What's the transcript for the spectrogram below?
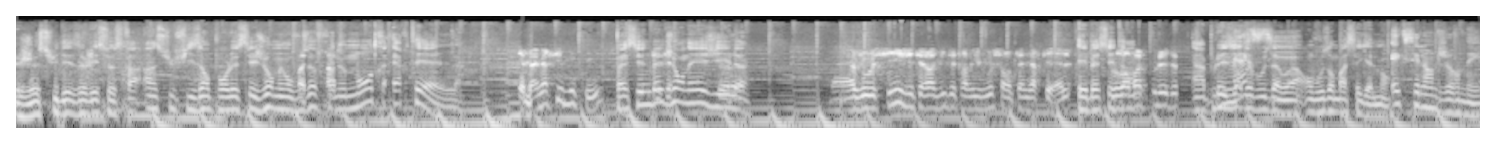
Je suis désolé, ce sera insuffisant pour le séjour, mais on vous offre une montre RTL. Eh ben, merci beaucoup. Passez une belle journée, Gilles. Bah, vous aussi, j'étais ravi d'être avec vous sur l'antenne RTL. Eh ben, c'est vous un, embrasse tous les deux. un plaisir de vous avoir. On vous embrasse également. Excellente journée.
